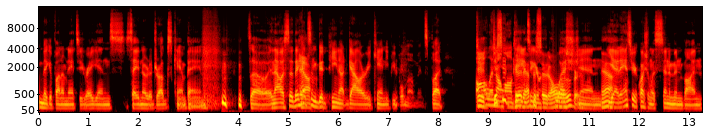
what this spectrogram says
making fun of Nancy Reagan's "Say No to Drugs" campaign. so, and that was so they yeah. had some good peanut gallery candy people moments, but Dude, all in all, to answer your question, yeah. yeah. to answer your question with cinnamon bun,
